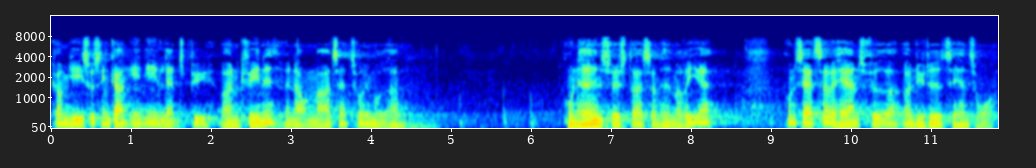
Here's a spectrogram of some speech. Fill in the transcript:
kom Jesus engang ind i en landsby, og en kvinde ved navn Martha tog imod ham. Hun havde en søster, som hed Maria. Hun satte sig ved Herrens fødder og lyttede til hans ord.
